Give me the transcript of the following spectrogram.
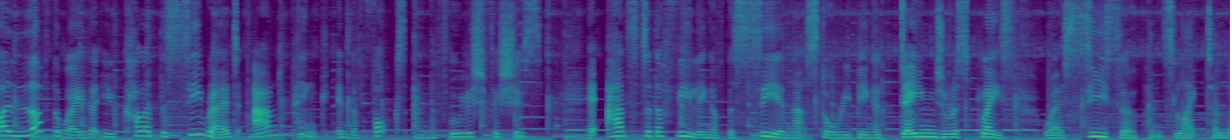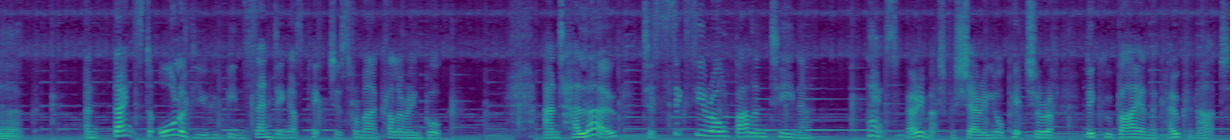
I love the way that you coloured the sea red and pink in The Fox and the Foolish Fishes. It adds to the feeling of the sea in that story being a dangerous place where sea serpents like to lurk. And thanks to all of you who've been sending us pictures from our colouring book. And hello to six year old Valentina. Thanks very much for sharing your picture of Bikubai and the coconut.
